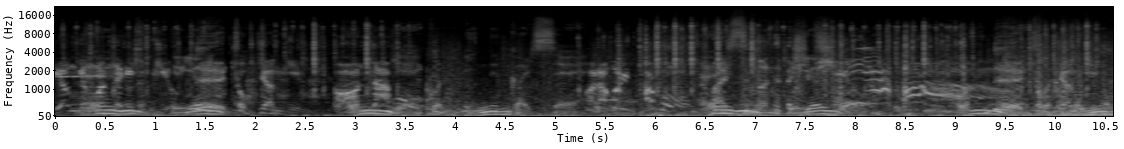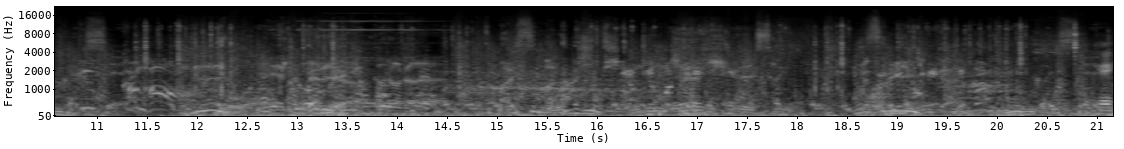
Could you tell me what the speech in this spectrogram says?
명령만 내리십시오. 네, 족장님. 보는 게곧 믿는 걸세. 바람을 타고 말씀만 하십시오. 보는 게곧 오케이.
